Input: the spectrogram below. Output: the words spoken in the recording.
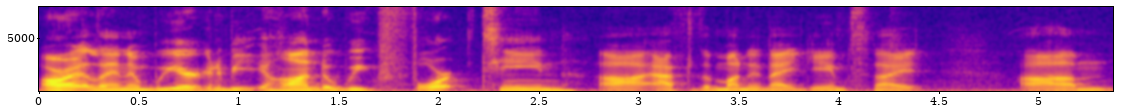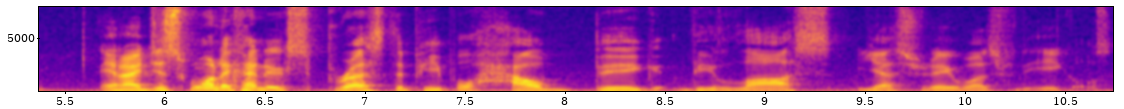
All right, Landon, we are going to be on to week 14 uh, after the Monday night game tonight. Um, and I just want to kind of express to people how big the loss yesterday was for the Eagles.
